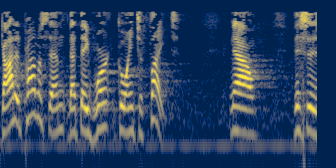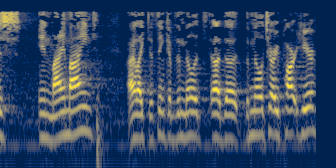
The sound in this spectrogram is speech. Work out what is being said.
God had promised them that they weren't going to fight. Now, this is, in my mind, I like to think of the, mili- uh, the, the military part here.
